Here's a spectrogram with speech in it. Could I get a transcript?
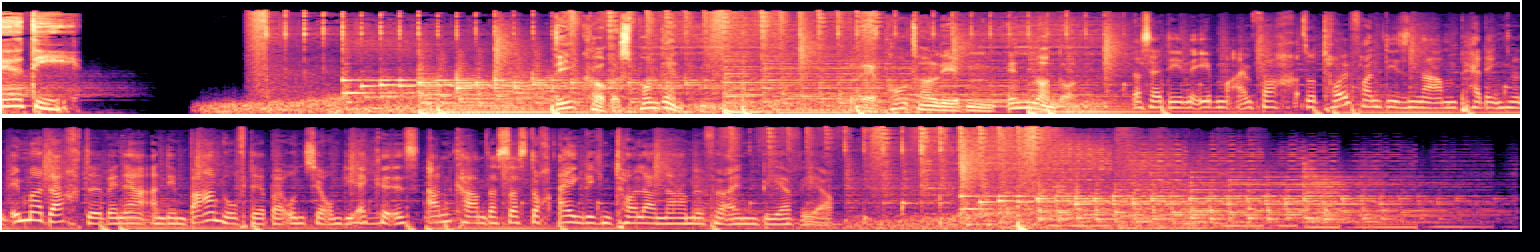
ARD. Die Korrespondenten. Reporterleben in London. dass er den eben einfach so toll fand, diesen Namen Paddington und immer dachte, wenn er an dem Bahnhof, der bei uns ja um die Ecke ist, ankam, dass das doch eigentlich ein toller Name für einen Bär wäre.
